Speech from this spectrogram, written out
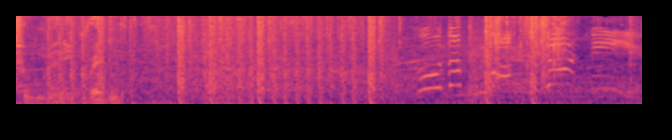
Too many ridden. Who the fuck shot me?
